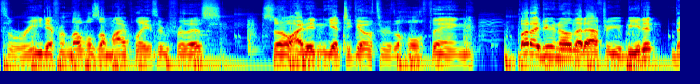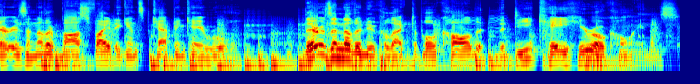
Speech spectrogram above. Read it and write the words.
three different levels on my playthrough for this, so I didn't get to go through the whole thing, but I do know that after you beat it, there is another boss fight against Captain K. Rool. There is another new collectible called the DK Hero Coins.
